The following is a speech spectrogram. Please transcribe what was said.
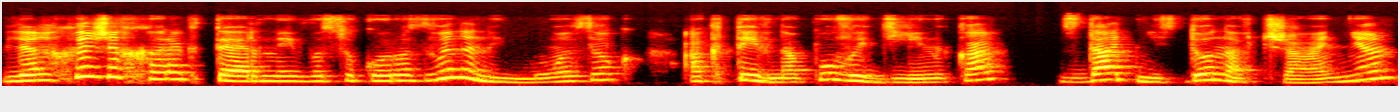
Для хижих характерний високорозвинений мозок, активна поведінка, здатність до навчання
